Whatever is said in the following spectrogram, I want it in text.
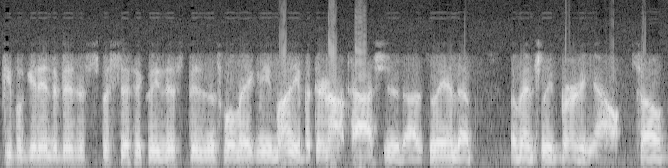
people get into business specifically. This business will make me money, but they're not passionate about it, so they end up eventually burning out. So,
